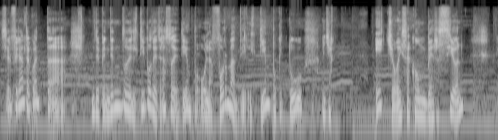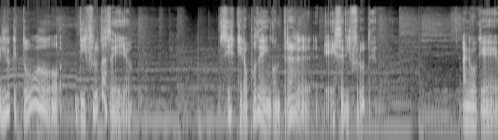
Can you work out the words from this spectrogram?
Si al final te cuenta, dependiendo del tipo de trazo de tiempo o la forma del tiempo que tú hayas hecho esa conversión, es lo que tú disfrutas de ello. Si es que lo puedes encontrar ese disfrute. Algo que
